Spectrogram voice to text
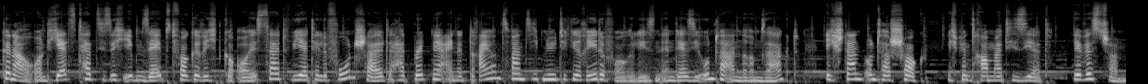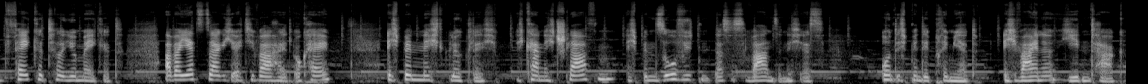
Genau, und jetzt hat sie sich eben selbst vor Gericht geäußert. Via Telefonschalte hat Britney eine 23-minütige Rede vorgelesen, in der sie unter anderem sagt, ich stand unter Schock, ich bin traumatisiert. Ihr wisst schon, fake it till you make it. Aber jetzt sage ich euch die Wahrheit, okay? Ich bin nicht glücklich. Ich kann nicht schlafen. Ich bin so wütend, dass es wahnsinnig ist. Und ich bin deprimiert. Ich weine jeden Tag.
